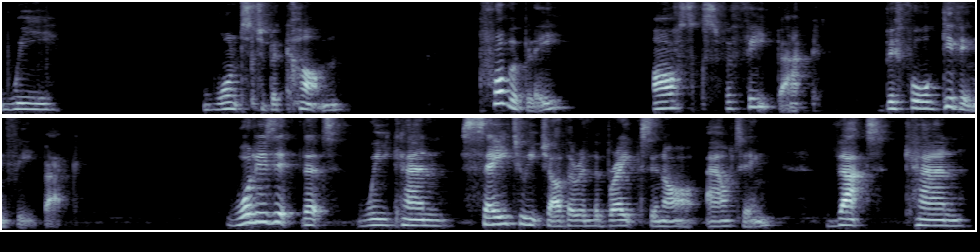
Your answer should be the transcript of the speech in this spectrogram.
we want to become probably asks for feedback before giving feedback what is it that we can say to each other in the breaks in our outing that can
